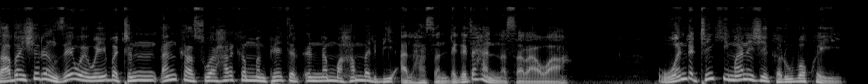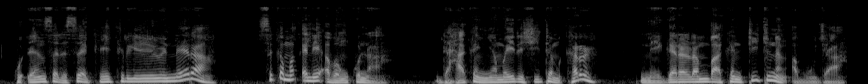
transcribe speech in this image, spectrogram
Sabon shirin zai waiwayi batun ɗan kasuwar harkar man fetur ɗin nan Muhammad B. Alhassan daga jihar Nasarawa. Wanda tun kimanin shekaru bakwai kuɗinsa da suka kai tiriliyoyin naira suka makale a bankuna, da hakan ya mai da shi tamkar mai gararan bakan titunan Abuja.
